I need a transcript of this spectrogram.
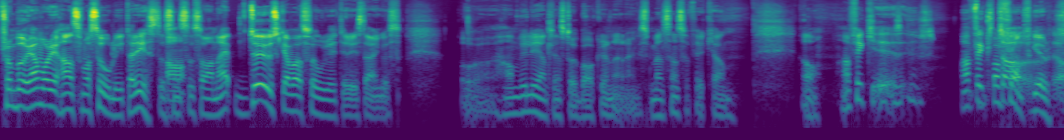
Från början var det ju han som var sologitarrist och sen Ja. så sa han, nej, du ska vara sologitarrist Angus. Och han ville egentligen stå i bakgrunden, Angus, men sen så fick han, ja, han fick eh, Han fick ta... frontfigur. Ja.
